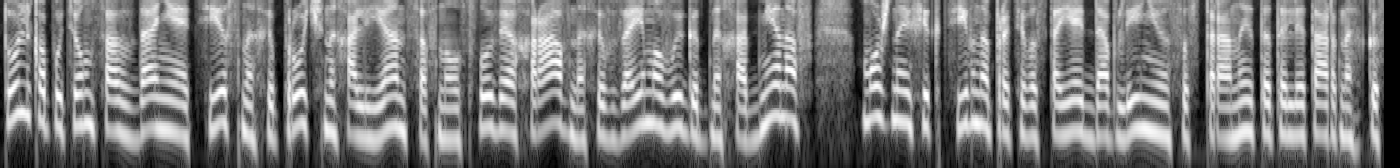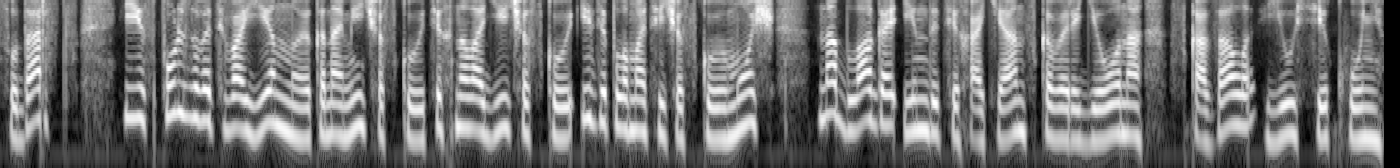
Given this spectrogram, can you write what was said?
Только путем создания тесных и прочных альянсов на условиях равных и взаимовыгодных обменов можно эффективно противостоять давлению со стороны тоталитарных государств и использовать военную, экономическую, технологическую и дипломатическую мощь на благо Индо-Тихоокеанского региона, сказал Юси Кунь.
